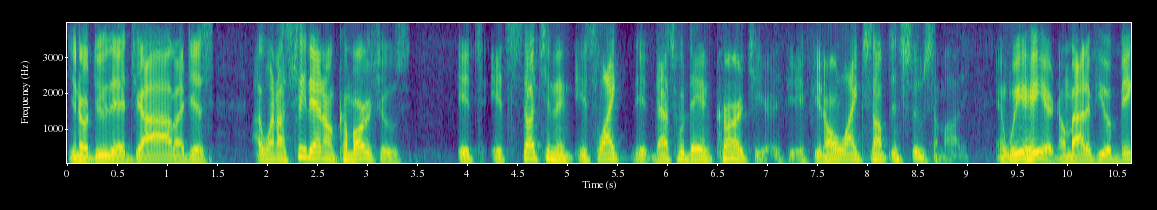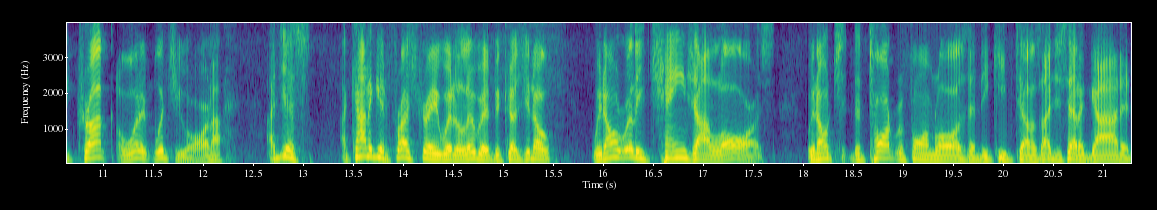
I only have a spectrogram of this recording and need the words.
you know, do their job. I just, I, when I see that on commercials, it's it's such an, it's like that's what they encourage here. If you, if you don't like something, sue somebody. And we're here, no matter if you're a big truck or what what you are. And I, I just, I kind of get frustrated with it a little bit because you know we don't really change our laws. We don't the tort reform laws that they keep telling us. I just had a guy that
